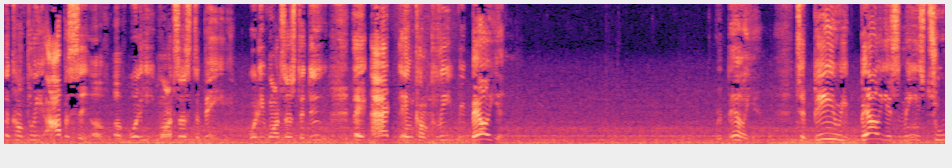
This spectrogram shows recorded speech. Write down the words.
the complete opposite of, of what he wants us to be, what he wants us to do. They act in complete rebellion. Rebellion. To be rebellious means to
